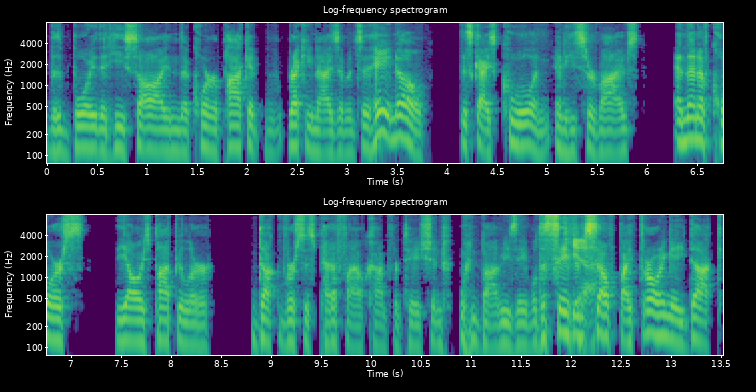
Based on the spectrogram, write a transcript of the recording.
the boy that he saw in the corner pocket recognize him and say, "Hey, no, this guy's cool," and and he survives. And then, of course, the always popular duck versus pedophile confrontation when Bobby's able to save yeah. himself by throwing a duck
